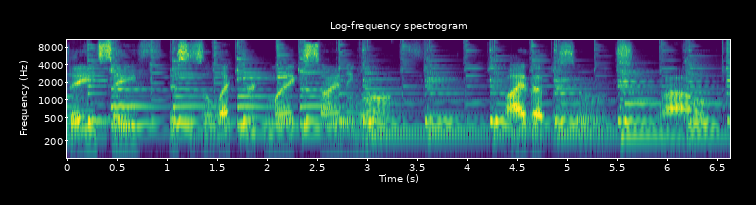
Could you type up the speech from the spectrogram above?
Stay safe. This is Electric Mike signing off. Five episodes. Wow.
